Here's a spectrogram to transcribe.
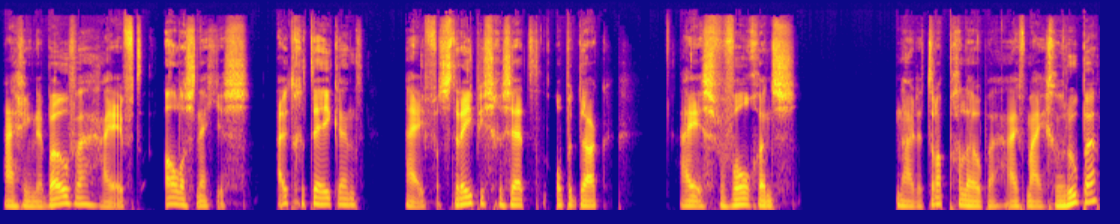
Hij ging naar boven. Hij heeft alles netjes uitgetekend. Hij heeft wat streepjes gezet op het dak. Hij is vervolgens naar de trap gelopen. Hij heeft mij geroepen.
